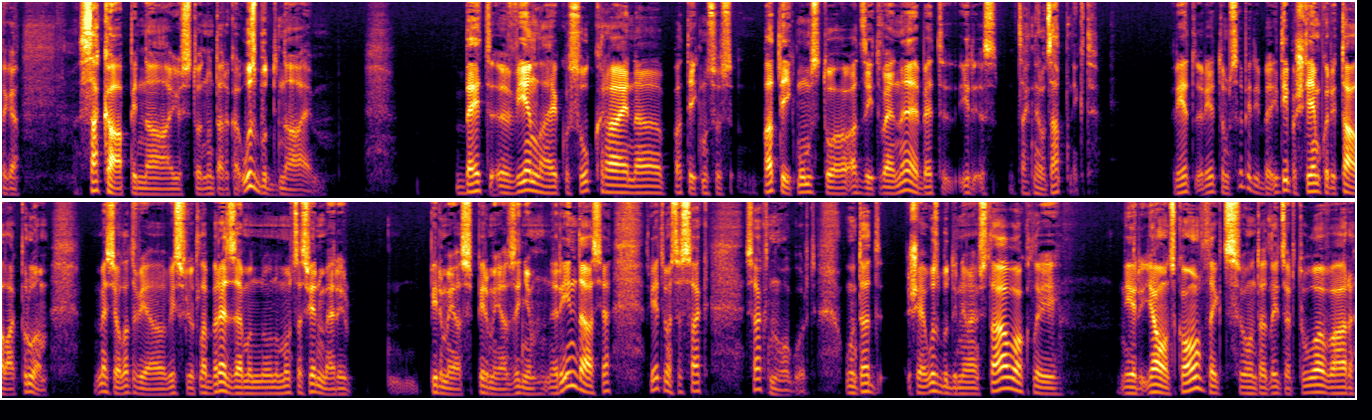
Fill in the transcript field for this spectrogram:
kā, sakāpinājusi to nu, uzbudinājumu Bet eh, vienlaikus Ukraina patīk mums, patīk mums to atzīt vai nē, bet ir nedaudz apnikt. Riet, rietumu sabiedrībai, īpaši tiem, kuri ir tālāk prom. Mēs jau Latvijā visu ļoti labi redzam, un, un mums tas vienmēr ir pirmajās, pirmajās ziņu rindās. Ja? Rietumos tas sāk, sāk nogurt. Un tad šajā uzbudinājuma stāvoklī ir jauns konflikts, un līdz ar to var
